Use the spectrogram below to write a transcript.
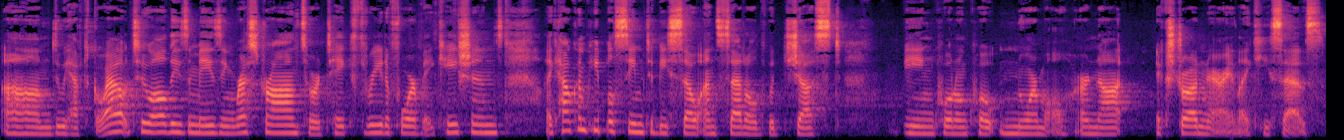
Um, do we have to go out to all these amazing restaurants or take three to four vacations? Like how can people seem to be so unsettled with just being quote unquote normal or not extraordinary like he says?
